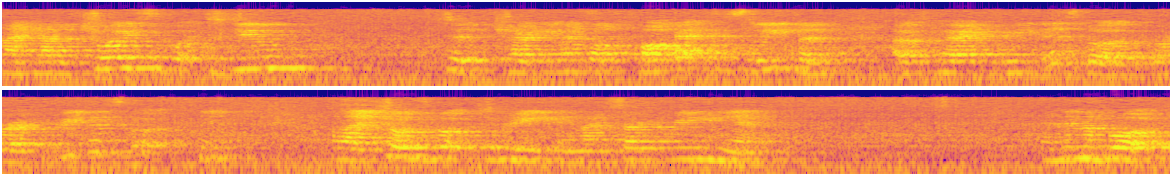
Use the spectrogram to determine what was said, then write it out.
and I had a choice of what to do to try to get myself fall back to sleep. And I was going to read this book or I could read this book. and I chose a book to read, and I started reading it. And in the book,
